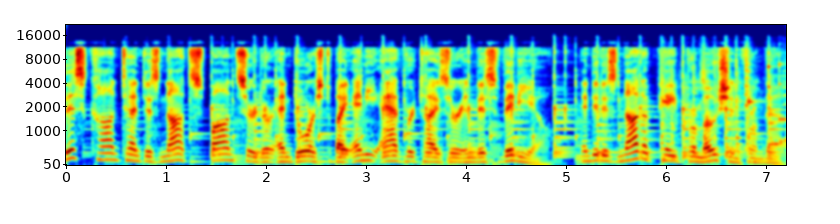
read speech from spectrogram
This content is not sponsored or endorsed by any advertiser in this video, and it is not a paid promotion from them.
